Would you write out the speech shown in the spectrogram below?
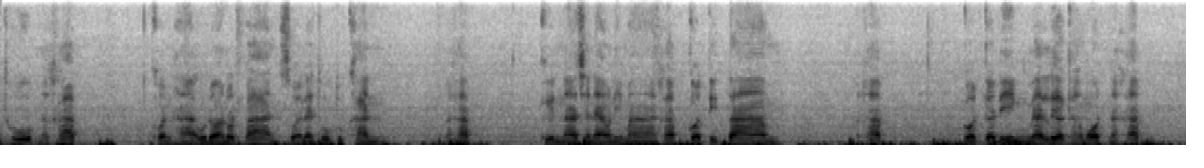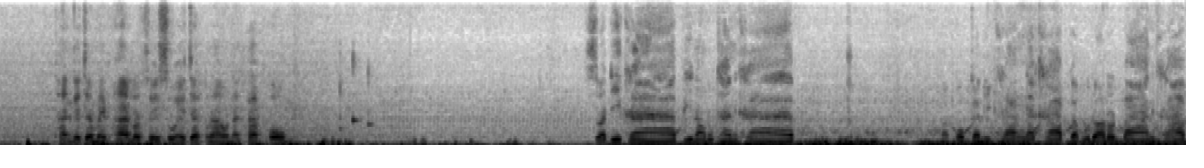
YouTube นะครับ ค้นหาอุดรรถบ้านสวยและถูกทุกคันนะครับ ขึ้นหน้าช anel นี้มาครับ กดติดตามนะครับ กดกระดิ่งและเลือกทั้งหมดนะครับ ท่านก็จะไม่พลาดรถสวยๆจากเรานะครับผม สวัสดีครับ พี่น้องทุกท่านครับ มาพบกันอีกครั้งนะครับ กับอุดรรถบ้านครับ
